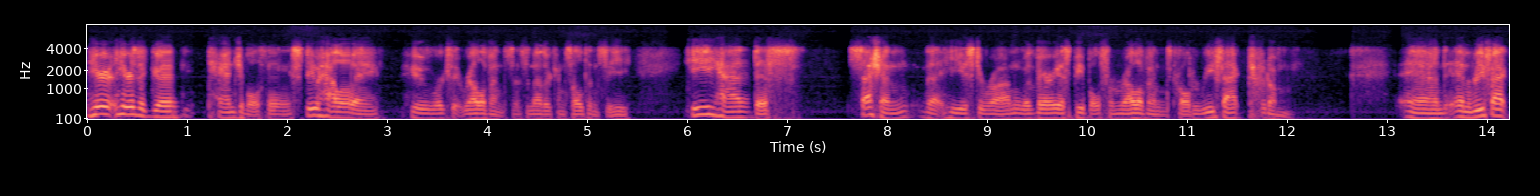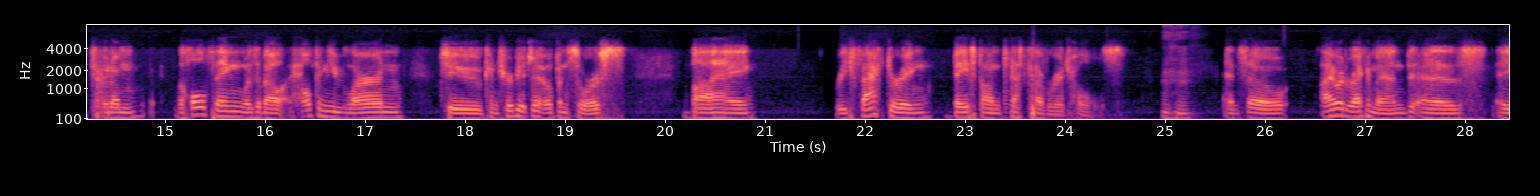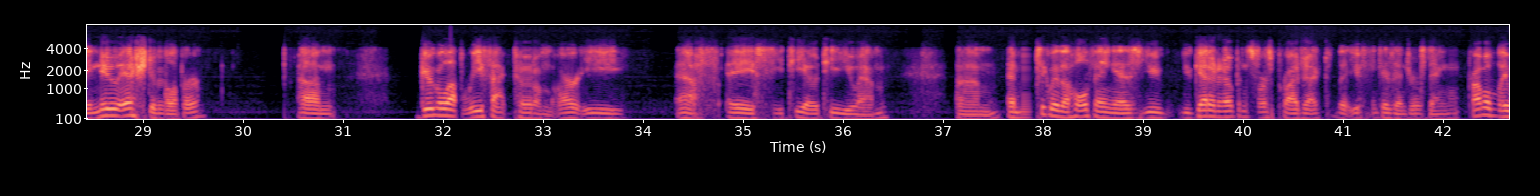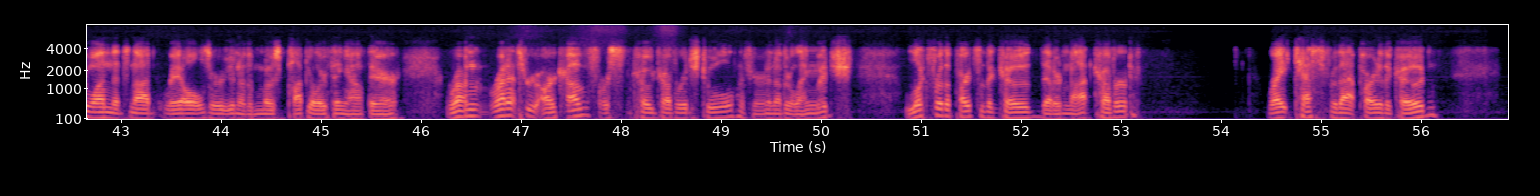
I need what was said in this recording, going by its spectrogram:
here, here's a good tangible thing. Stu Halloway, who works at Relevance as another consultancy, he had this session that he used to run with various people from Relevance called Refactotum. And in Refactotum, the whole thing was about helping you learn to contribute to open source by refactoring based on test coverage holes. Mm-hmm. And so I would recommend, as a new ish developer, um, Google up Refactotum, R E F A C T O T U M, Um, and basically, the whole thing is you you get an open source project that you think is interesting, probably one that's not Rails or you know the most popular thing out there. Run run it through rcov or code coverage tool if you're in another language. Look for the parts of the code that are not covered. Write tests for that part of the code.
